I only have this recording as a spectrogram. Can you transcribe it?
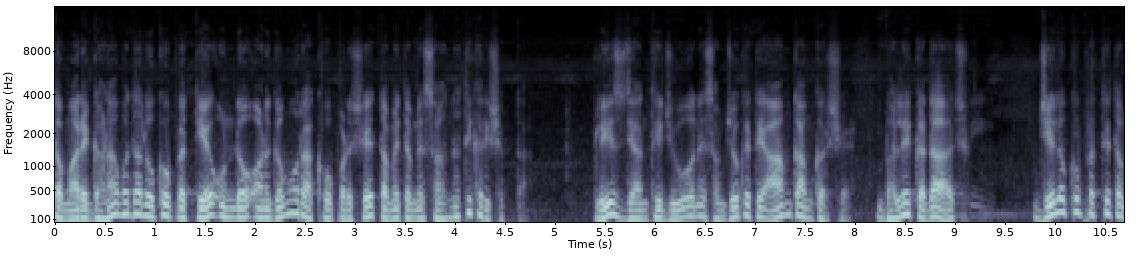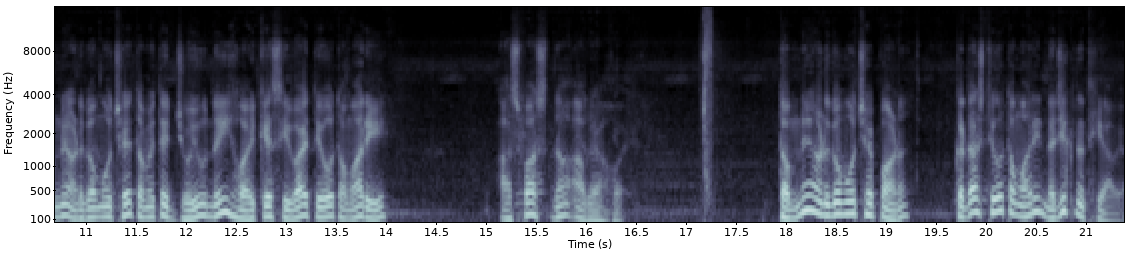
તમારે ઘણા બધા લોકો પ્રત્યે ઊંડો અણગમો રાખવો પડશે, તમે તેમને સહન નથી કરી શકતા. પ્લીઝ ધ્યાનથી જુઓ અને સમજો કે તે આમ કામ કરશે. ભલે કદાચ જે લોકો પ્રત્યે તમને અણગમો છે, તમે તે જોયું નહીં હોય કે સિવાય તેઓ તમારી આસપાસ ન આવ્યા હોય. તમને અણગમો છે પણ કદાચ તેઓ તમારી નજીક નથી આવ્યા.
